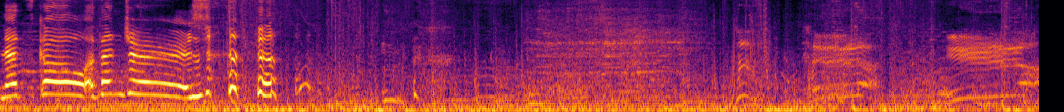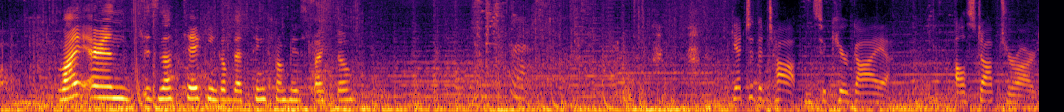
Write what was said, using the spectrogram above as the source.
Let's go, Avengers! Why Aaron is not taking off that thing from his back though? Get to the top and secure Gaia. I'll stop Gerard.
